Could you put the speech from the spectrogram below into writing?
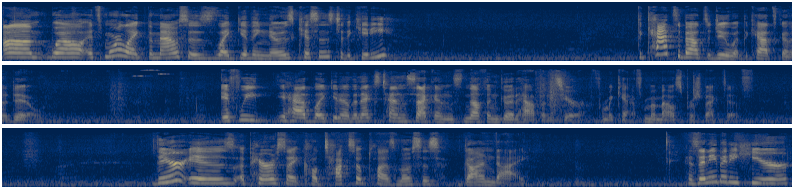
a mouse. Um, well, it's more like the mouse is like giving nose kisses to the kitty. The cat's about to do what the cat's going to do. If we had like, you know, the next 10 seconds, nothing good happens here from a cat from a mouse perspective. There is a parasite called Toxoplasmosis gondii. Has anybody here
